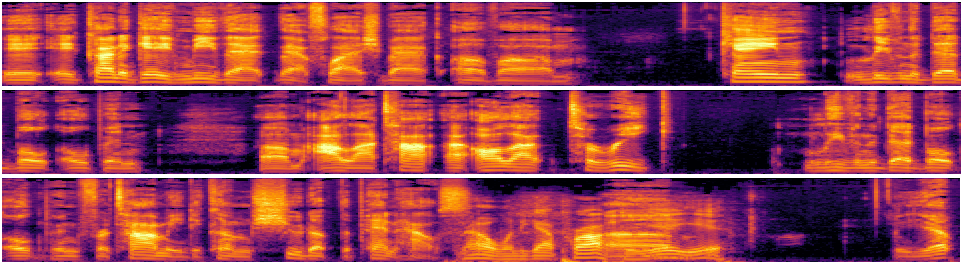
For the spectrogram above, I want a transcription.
it, it kind of gave me that that flashback of um, Cane leaving the deadbolt open, um, a la, Ta- a la Tariq leaving the deadbolt open for Tommy to come shoot up the penthouse. No, when he got Proctor, Um, yeah, yeah. Yep.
